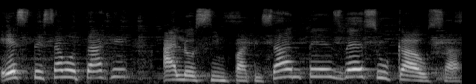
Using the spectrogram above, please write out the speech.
este sabotaje a los simpatizantes de su causa.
